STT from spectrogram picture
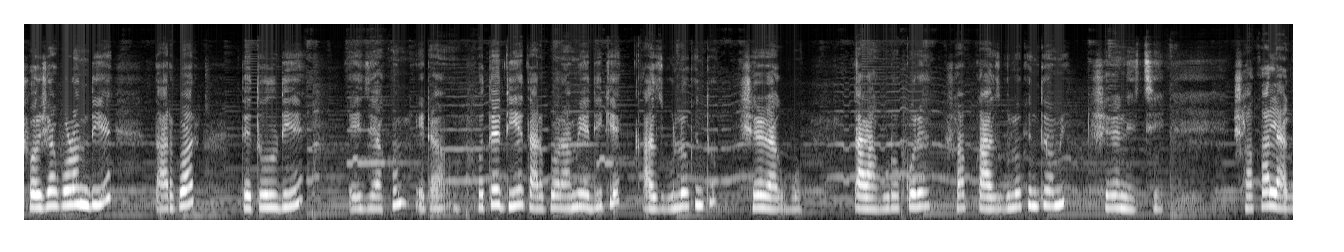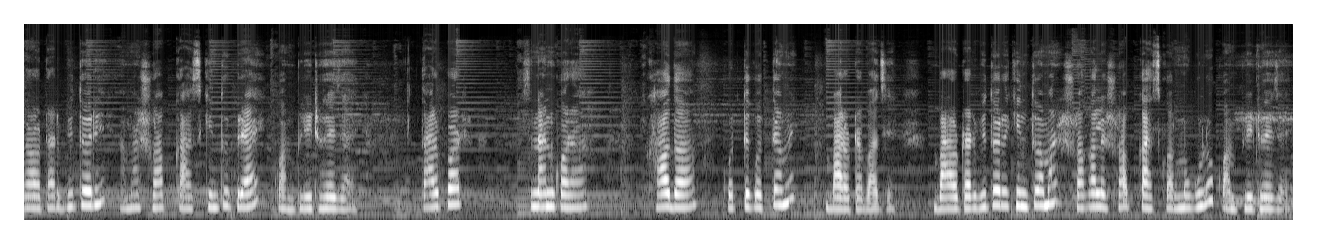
সরিষা ফোড়ন দিয়ে, তারপর তেঁতুল দিয়ে, এই যে এখন এটা হতে দিয়ে তারপর আমি এদিকে কাজগুলো কিন্তু সেরে রাখব। তাড়াহুড়ো করে সব কাজগুলো কিন্তু আমি সেরে নিচ্ছি। সকাল এগারোটার ভিতরে আমার সব কাজ কিন্তু প্রায় কমপ্লিট হয়ে যায়। তারপর স্নান করা, খাওয়া দাওয়া করতে করতে আমি বারোটা বাজে। বারোটার ভিতরে কিন্তু আমার সকালে সব কাজকর্মগুলো কমপ্লিট হয়ে যায়।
